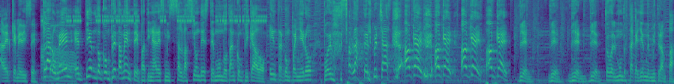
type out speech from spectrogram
A ver qué me dice. Claro, men, entiendo completamente. Patinar es mi salvación de este mundo tan complicado. Entra, compañero. Podemos hablar de luchas. Ok, ok, ok, ok. Bien, bien, bien, bien. Todo el mundo está cayendo en mi trampa.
